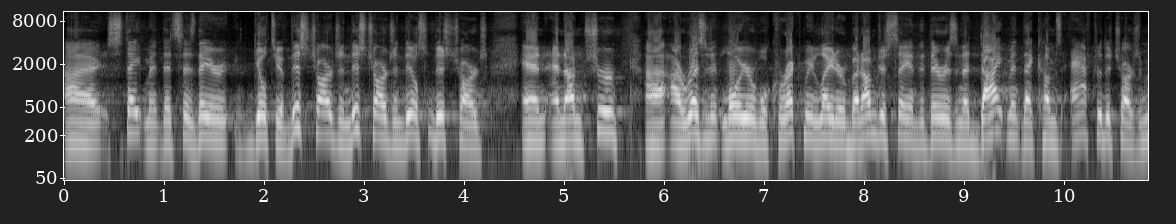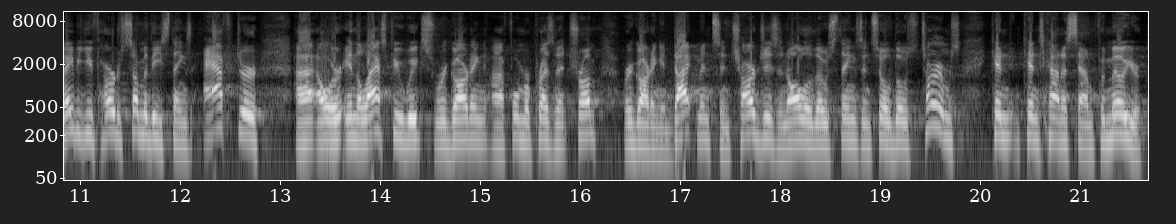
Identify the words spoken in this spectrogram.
uh, statement that says they are guilty of this charge and this charge and this, this charge. And, and I'm sure uh, our resident lawyer will correct me later, but I'm just saying that there is an indictment that comes after the charge. And maybe you've heard of some of these things after uh, or in the last few weeks regarding uh, former President Trump, regarding indictments and charges and all of those things. And so those terms can, can kind of sound familiar.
